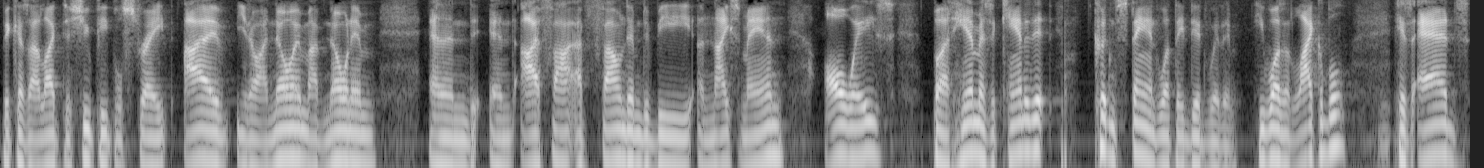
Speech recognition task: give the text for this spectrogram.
because I like to shoot people straight. I, you know, I know him. I've known him, and and I fi- I've found him to be a nice man always. But him as a candidate couldn't stand what they did with him. He wasn't likable. His ads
